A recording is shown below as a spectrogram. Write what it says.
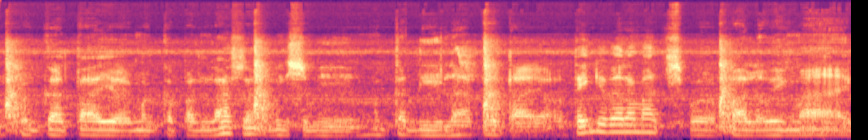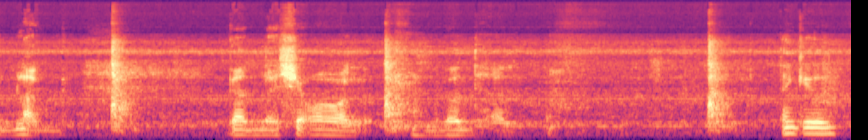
pagka tayo ay magkapanlasa, ibig sabihin magkadila po tayo. Thank you very much for following my vlog. God bless you all. Good health. Thank you.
